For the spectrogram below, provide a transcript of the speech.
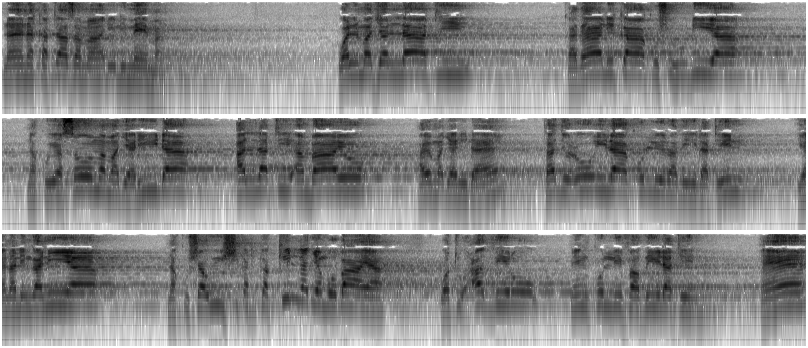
na yanakataza maadili mema. Walmajallati kadhalika kushuhudia na kuyasoma majarida allati ambayo hayo majarida eh? Tad'u ila kulli radhilatin. Yanalingania na kushawishi katika kila jambo baya. Watuadhiru min kulli fadilatin eh?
